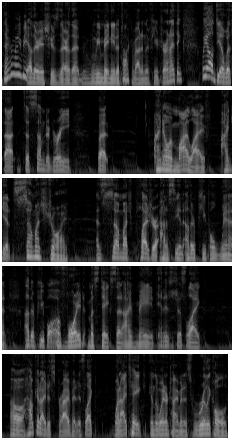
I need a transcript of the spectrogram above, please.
there might be other issues there that we may need to talk about in the future. And I think we all deal with that to some degree. But I know in my life, I get so much joy and so much pleasure out of seeing other people win, other people avoid mistakes that I've made. It is just like, oh, how could I describe it? It's like when I take in the wintertime and it's really cold,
